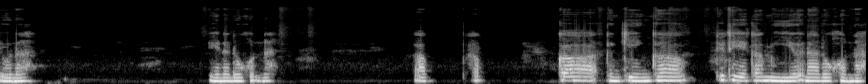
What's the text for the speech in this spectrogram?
ดูนะ นี่นะทุกคนนะครับครับ ก็กางเกงก็ ที่เทก็มีเยอะนะทุกคนนะ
